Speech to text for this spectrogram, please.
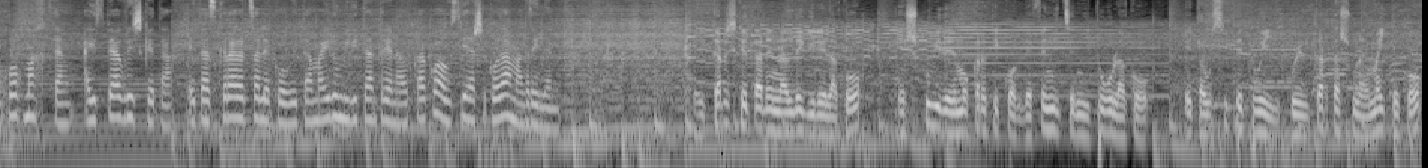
ojok magtean, aizpea brisketa eta ezkerra bertzaleko gita mairu militantren aurkako hauzia hasiko da Madrilen. Elkarrizketaren alde girelako, eskubide demokratikoak defenditzen ditugulako eta uzipetuei elkartasuna emaiteko,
